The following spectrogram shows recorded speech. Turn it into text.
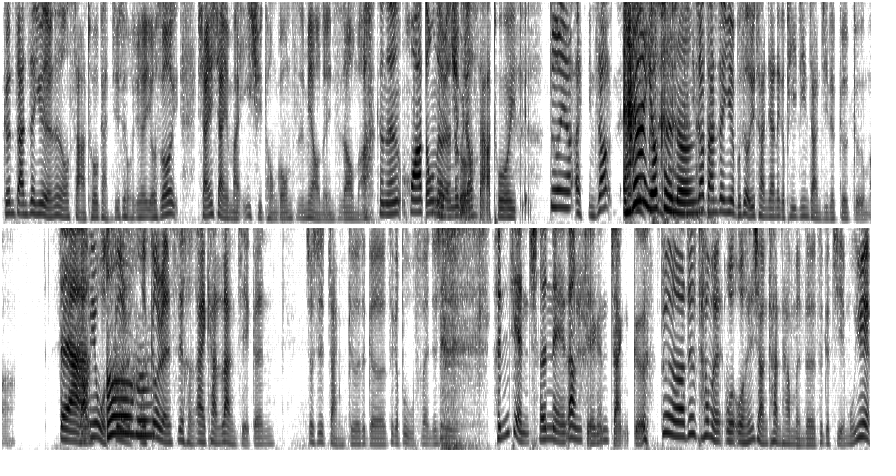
跟张震岳的那种洒脱感，其实我觉得有时候想一想也蛮异曲同工之妙的，你知道吗？可能花东的人都比较洒脱一点。对呀、哎、你知道 有可能 你知道张震岳不是有去参加那个披荆斩棘的哥哥吗？对啊，然后因为我个人、哦我个人是很爱看浪姐跟就是展哥这个这个部分，就是 很简称呢，浪姐跟展哥。对啊，就是他们，我我很喜欢看他们的这个节目，因为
